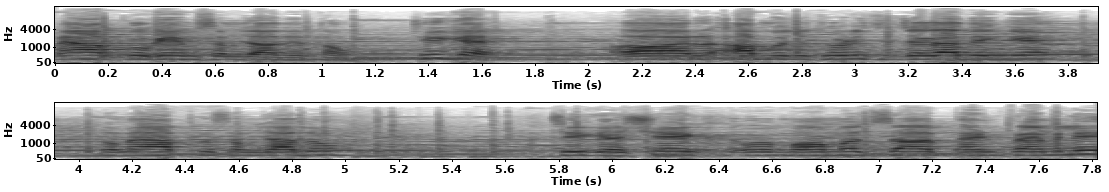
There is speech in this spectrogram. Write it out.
मैं आपको गेम समझा देता हूँ। ठीक है? और आप मुझे थोड़ी सी जगह देंगे तो मैं आपको समझा दूँ। ठीक है शेख मोहम्मद साहब and family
